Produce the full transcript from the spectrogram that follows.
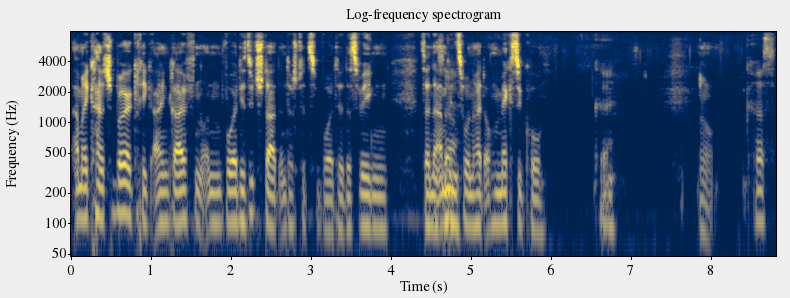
amerikanischen Bürgerkrieg eingreifen und wo er die Südstaaten unterstützen wollte. Deswegen seine so. Ambition halt auch in Mexiko. Okay. Ja. Krass.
